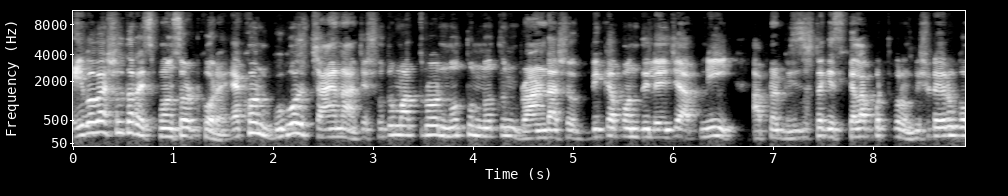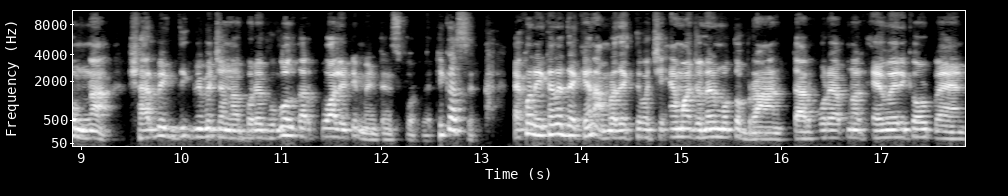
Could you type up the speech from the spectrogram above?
এইভাবে আসলে তারা স্পন্সর্ড করে। এখন গুগল চায় না যে শুধুমাত্র নতুন নতুন ব্র্যান্ড আসুক, বিজ্ঞাপন দিলেই যে আপনি আপনার বিজনেসটাকে স্কেল আপ করতে পারবেন, বিষয়টা এরকম না। সার্বিক দিক বিবেচনা করে গুগল তার কোয়ালিটি মেনটেন্স করবে, ঠিক আছে? এখন এখানে দেখেন, আমরা দেখতে পাচ্ছি অ্যামাজনের মতো ব্র্যান্ড তারপরে আপনার আমেরিকার ব্র্যান্ড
